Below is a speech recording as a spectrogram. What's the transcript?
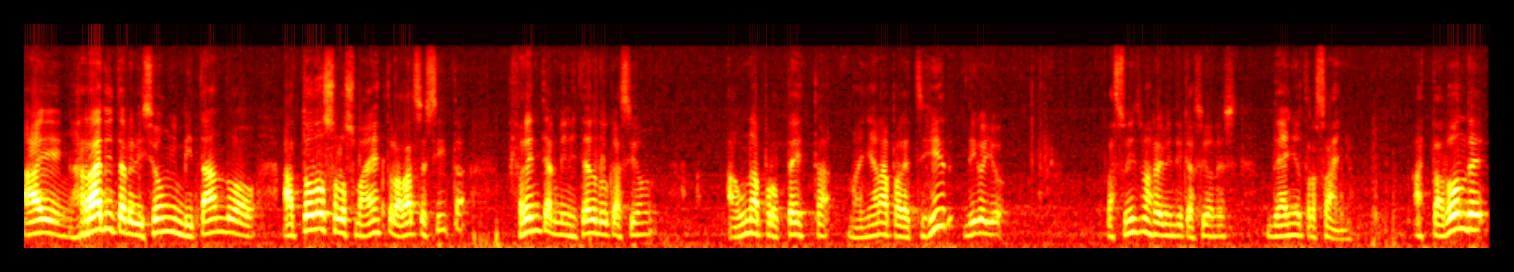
hay en radio y televisión invitando a, a todos los maestros a darse cita frente al Ministerio de Educación a una protesta mañana para exigir, digo yo, las mismas reivindicaciones de año tras año. ¿Hasta dónde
